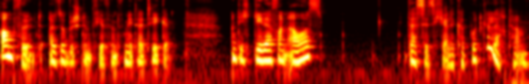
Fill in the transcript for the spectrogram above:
raumfüllend, also bestimmt vier, fünf Meter Theke. Und ich gehe davon aus, dass sie sich alle kaputt gelacht haben.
